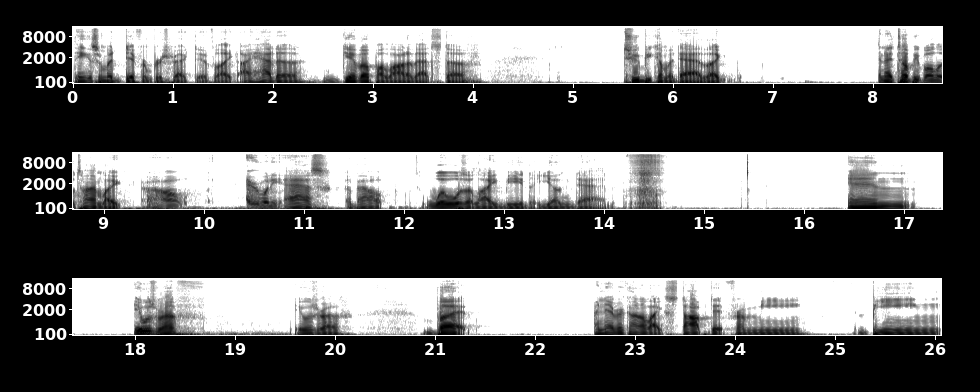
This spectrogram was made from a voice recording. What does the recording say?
things from a different perspective. Like I had to give up a lot of that stuff to become a dad. Like, and I tell people all the time, like, oh, everybody asks about what was it like being a young dad, and it was rough. It was rough, but I never kind of like stopped it from me being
